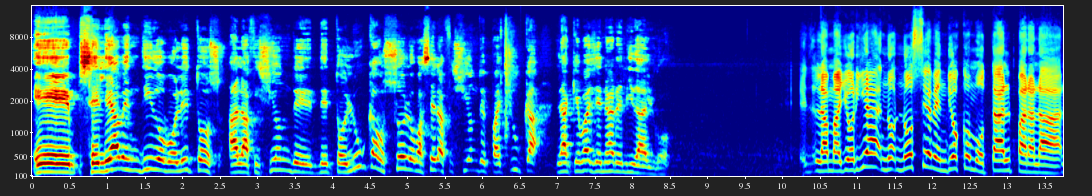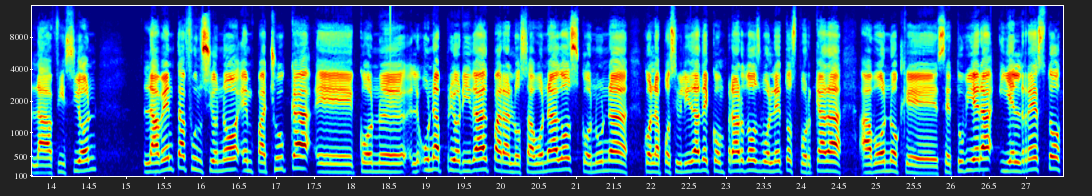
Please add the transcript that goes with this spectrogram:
Eh, ¿Se le ha vendido boletos a la afición de, de Toluca o solo va a ser afición de Pachuca la que va a llenar el Hidalgo? la mayoría no, no se vendió como tal para la, la afición. La venta funcionó en Pachuca eh, con eh, una prioridad para los abonados, con, una, con la posibilidad de comprar dos boletos por cada abono que se tuviera y el resto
